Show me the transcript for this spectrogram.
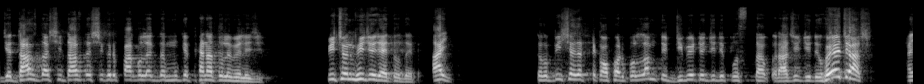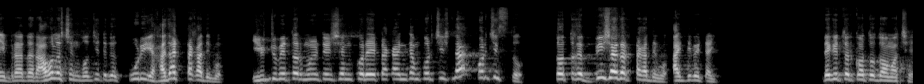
যে দাস দাসী দাস দাসী করে পাগল একদম মুখে ফেনা তুলে ফেলেছি। পিছন ভিজে যায় তোদের। আই তোকে বিশ হাজার টাকা অফার করলাম, তুই ডিবেটে যদি প্রস্তাব, রাজি যদি হয়ে যাস, আমি ব্রাদার রাহুল হোসেন বলছি, তোকে কুড়ি হাজার টাকা দেবো। ইউটিউবে তোর মনিটাইজেশন করে টাকা ইনকাম করছিস না? করছিস তো। তো তোকে বিশ হাজার টাকা দেবো। আই ডিবেটাই দেখি তোর কত দম আছে।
